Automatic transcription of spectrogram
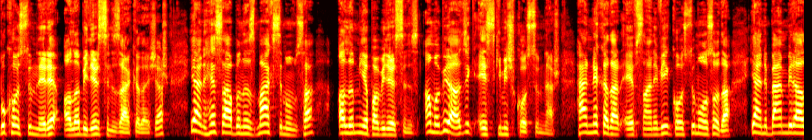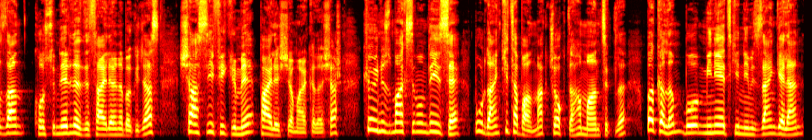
bu kostümleri alabilirsiniz arkadaşlar. Yani hesabınız maksimumsa alım yapabilirsiniz. Ama birazcık eskimiş kostümler. Her ne kadar efsanevi kostüm olsa da yani ben birazdan kostümlerin de detaylarına bakacağız. Şahsi fikrimi paylaşacağım arkadaşlar. Köyünüz maksimum değilse buradan kitap almak çok daha mantıklı. Bakalım bu mini etkinliğimizden gelen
